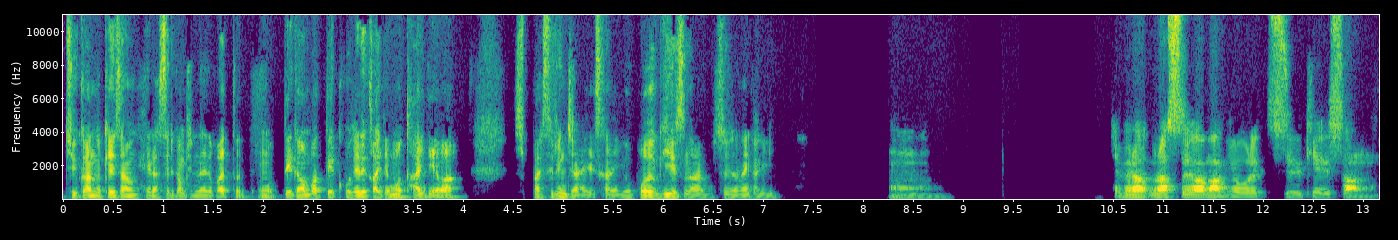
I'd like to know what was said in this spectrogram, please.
中間の計算を減らせるかもしれないとかと思って頑張ってコーデで書いても大抵は失敗するんじゃないですかね。よっぽど技術のある人じゃない限り。うん。でブラブラスはまあ行列計算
